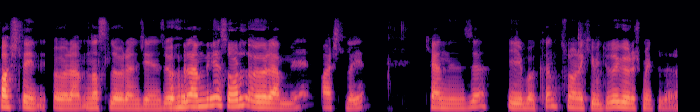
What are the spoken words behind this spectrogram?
başlayın öğren nasıl öğreneceğinizi öğrenmeye sonra da öğrenmeye başlayın. Kendinize iyi bakın. Sonraki videoda görüşmek üzere.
